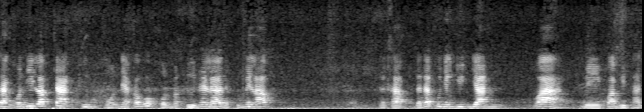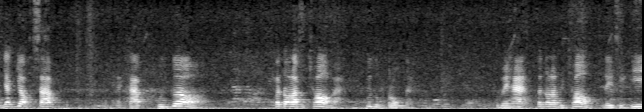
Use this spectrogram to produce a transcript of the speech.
ทางคนที่รับจ้างคุณขนเนี่ยเขาก็ขนมาคืนให้แล้วแต่คุณไม่รับนะครับ แต่ถ้าคุณยังยืนยันว่ามีความผิดฐานยักยอกทรัพย์นะครับ คุณก็ก็ต้องรับผิดชอบอะพูดตรงๆนะถูกไหมฮะก็ต้องรับผิดชอบในสิ่งที่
